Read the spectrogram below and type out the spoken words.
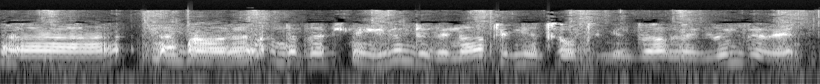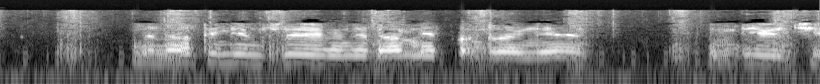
ஆஹ் நம்ம ஒரு அந்த பிரச்சனை இருந்தது. North Indian south Indian problem இருந்தது. இந்த நார்த் இந்தியன்ஸ் கொஞ்சம் டாமினேட் பண்றாங்க. ஹிந்தி வச்சு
